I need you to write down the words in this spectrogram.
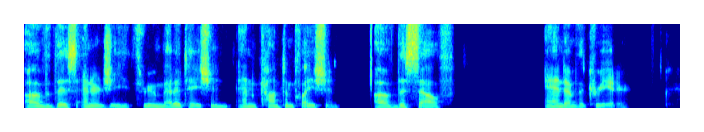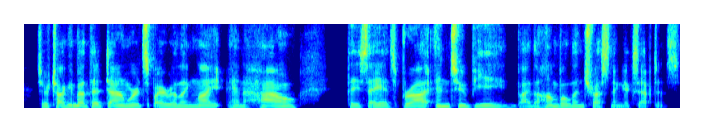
of this energy through meditation and contemplation of the self and of the creator. So we're talking about that downward spiraling light and how they say it's brought into being by the humble and trusting acceptance.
